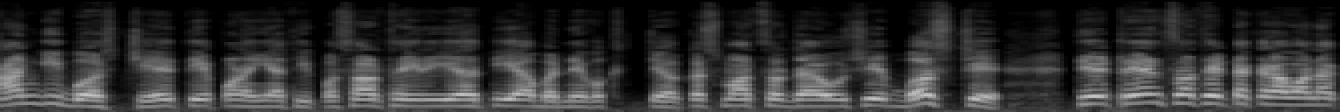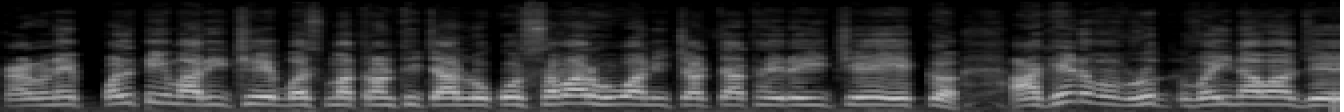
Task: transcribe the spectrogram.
ખાનગી બસ છે તે પણ અહીંયાથી પસાર થઈ રહી હતી. આ બંને વખતે અકસ્માત સર્જાયો છે. બસ છે તે ટ્રેન સાથે ટકરાવાના કારણે પલટી મારી છે. બસમાં ત્રણથી ચાર લોકો સવાર હોવાની ચર્ચા થઈ રહી છે. એક આઘેડ વૃદ્ધ વયના જે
